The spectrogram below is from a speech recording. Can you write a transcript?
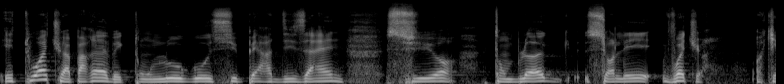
Et toi, tu apparais avec ton logo super design sur ton blog sur les voitures. Ok,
